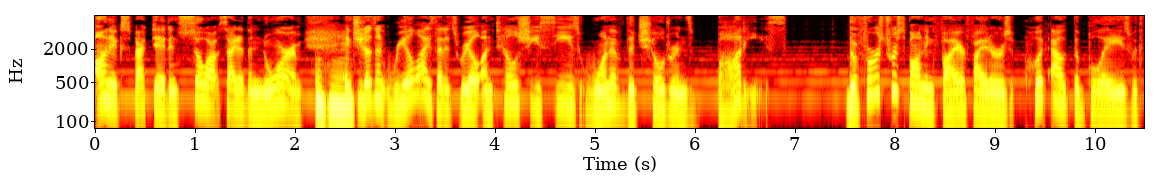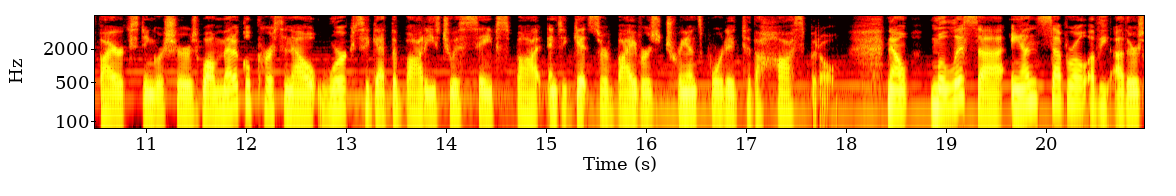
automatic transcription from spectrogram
unexpected and so outside of the norm. Mhm. And she doesn't realize that it's real until she sees one of the children's bodies. The first responding firefighters put out the blaze with fire extinguishers while medical personnel worked to get the bodies to a safe spot and to get survivors transported to the hospital. Now, Melissa and several of the others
